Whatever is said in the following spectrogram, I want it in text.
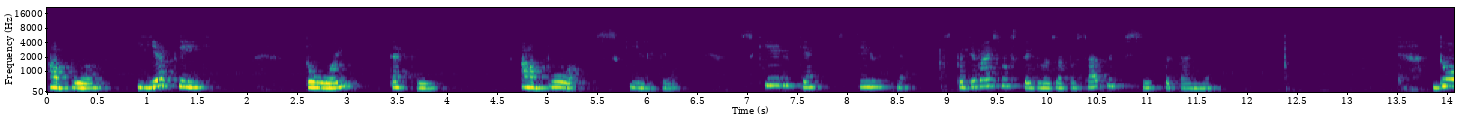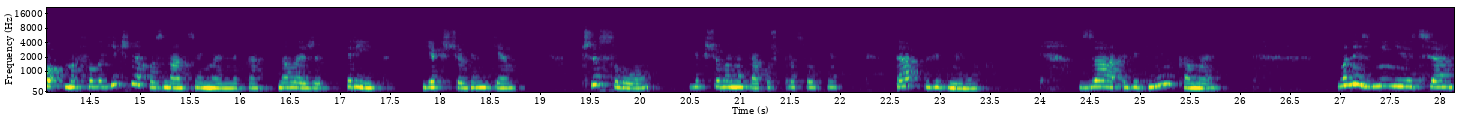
Або який, той, такий. Або скільки. Скільки, стільки. Сподіваюсь, ви встигли записати всі питання. До морфологічних ознак займенника належить рід, якщо він є, число, якщо воно також присутнє, та відмінок. За відмінками вони змінюються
